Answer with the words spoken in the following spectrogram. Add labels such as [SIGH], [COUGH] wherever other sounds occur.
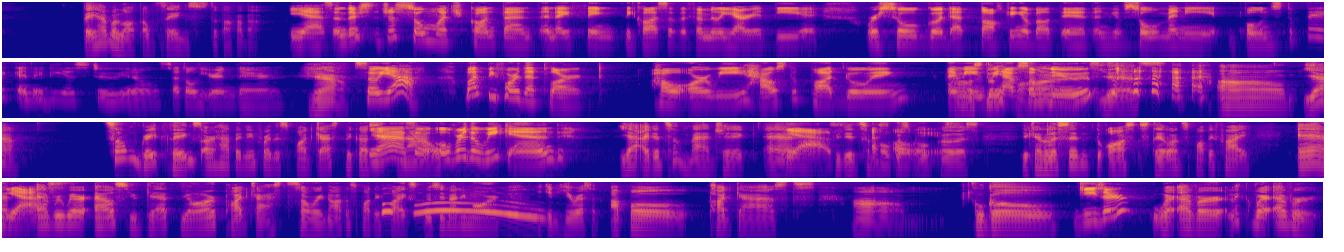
they have a lot of things to talk about. Yes, and there's just so much content, and I think because of the familiarity, we're so good at talking about it, and we have so many bones to pick and ideas to, you know, settle here and there. Yeah. So yeah, but before that, Clark, how are we? How's the pod going? I How's mean, we have some news. Yes. [LAUGHS] um. Yeah. Some great things are happening for this podcast because yeah, now, so over the weekend, yeah, I did some magic and Yes, we did some hocus always. pocus. You can listen to us still on Spotify and Yes. everywhere else you get your podcast. So we're not a Spotify exclusive anymore. You can hear us at Apple Podcasts, um, Google, Deezer? Wherever, like wherever.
